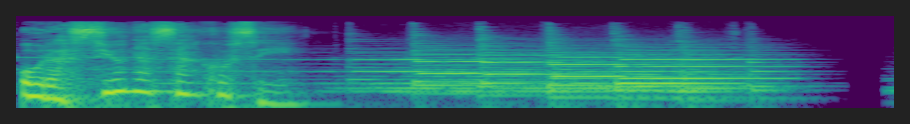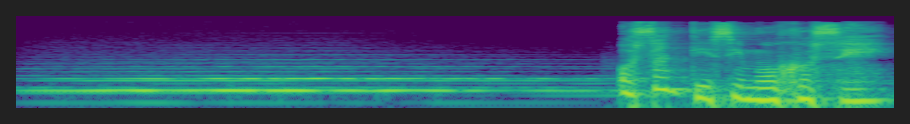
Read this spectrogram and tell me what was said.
Oración a San José. Santísimo José,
